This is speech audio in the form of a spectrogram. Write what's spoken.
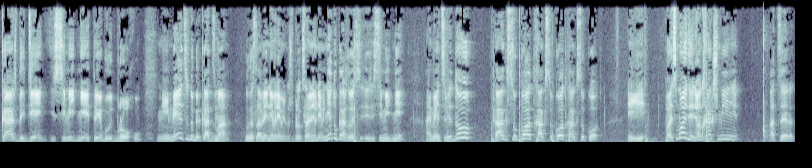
каждый день из семи дней требует броху, не имеется в виду беркат зман, благословление времени, потому что благословение времени нет у каждого из семи дней. А имеется в виду Хак Сукот, Хак Сукот, Хак Сукот. И восьмой день он Хак Шмини, Ацерет.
